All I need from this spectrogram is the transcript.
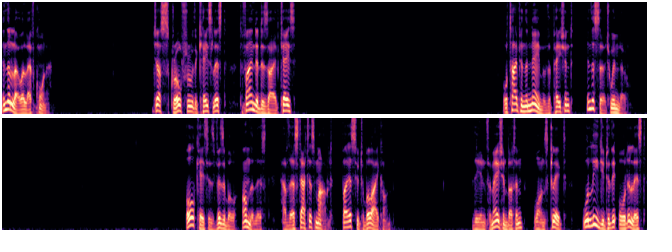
in the lower left corner. Just scroll through the case list to find a desired case or type in the name of the patient in the search window. All cases visible on the list have their status marked by a suitable icon. The Information button, once clicked, will lead you to the Order List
